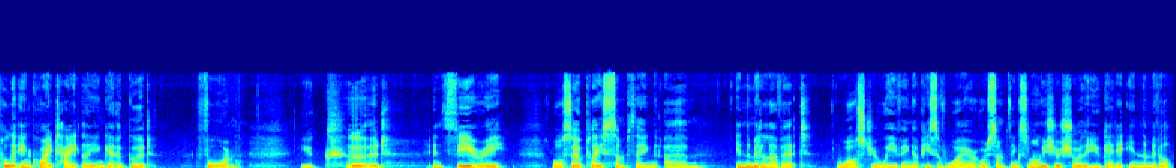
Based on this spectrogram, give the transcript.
pull it in quite tightly and get a good form. You could in theory also place something um, in the middle of it whilst you're weaving a piece of wire or something so long as you're sure that you get it in the middle.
